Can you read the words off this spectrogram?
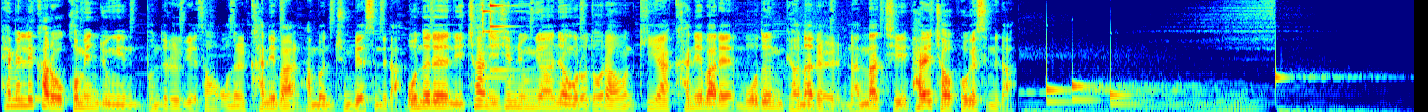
패밀리카로 고민 중인 분들을 위해서 오늘 카니발 한번 준비했습니다. 오늘은 2026년형으로 돌아온 기아 카니발의 모든 변화를 낱낱이 파헤쳐 보겠습니다.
